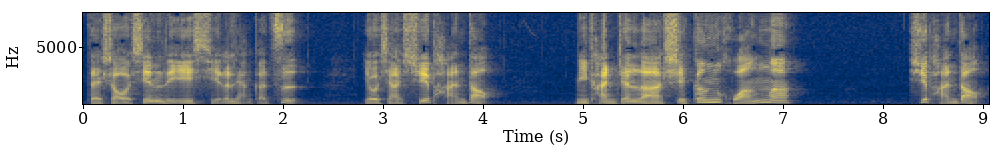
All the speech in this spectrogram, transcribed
在手心里写了两个字，又向薛蟠道：“你看真了是庚黄吗？”薛蟠道：“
